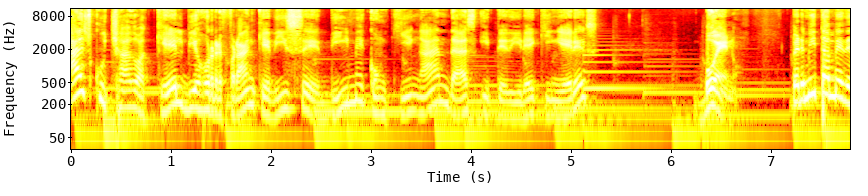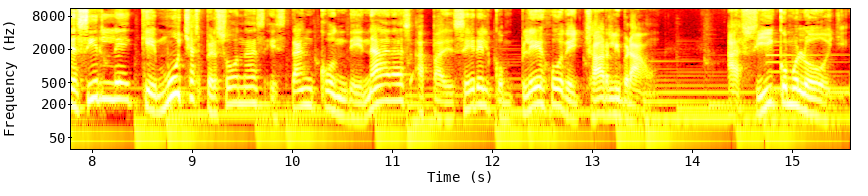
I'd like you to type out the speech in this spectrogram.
¿Ha escuchado aquel viejo refrán que dice, dime con quién andas y te diré quién eres? Bueno, permítame decirle que muchas personas están condenadas a padecer el complejo de Charlie Brown. Así como lo oye,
